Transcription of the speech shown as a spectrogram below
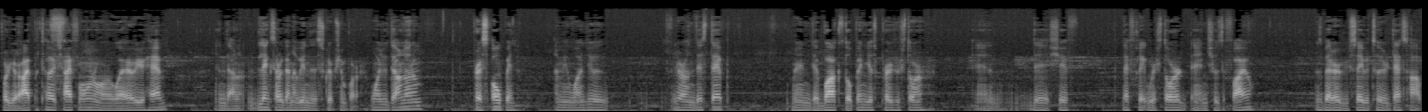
for your iPod Touch, iPhone, or whatever you have, and download. links are gonna be in the description bar. Once you download them, press open. I mean, once you you're on this step, when the box open, just press restore, and the shift left click restore and choose the file. It's better if you save it to your desktop,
